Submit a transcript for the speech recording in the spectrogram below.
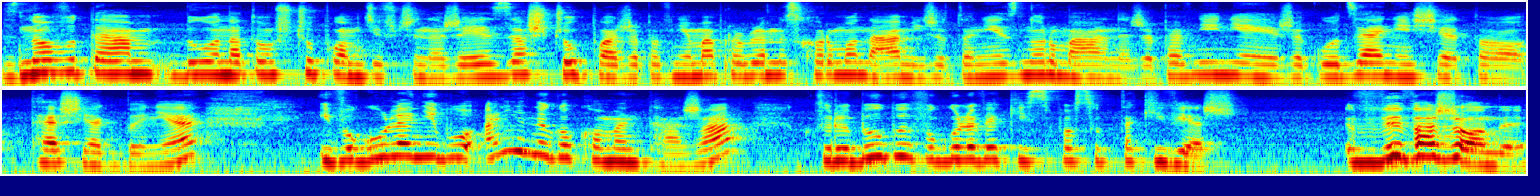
Znowu tam było na tą szczupłą dziewczynę, że jest za szczupła, że pewnie ma problemy z hormonami, że to nie jest normalne, że pewnie nie, że głodzenie się to też jakby nie. I w ogóle nie było ani jednego komentarza, który byłby w ogóle w jakiś sposób taki, wiesz, wyważony.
